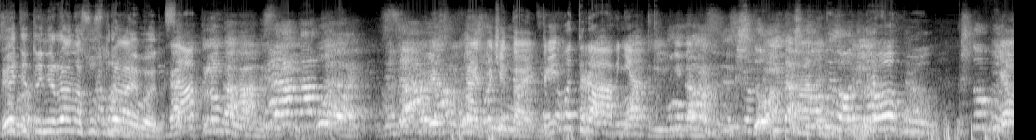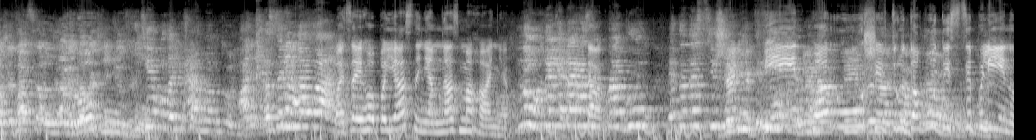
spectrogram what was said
Эти тренера нас устраивают. За прогул. Князь, почитай. Три, 3 травня. три, три Доганы. Что? Прогул. Я уже завтра уволен. Где был Александр Анатольевич? Соревнованиях. За його поясненням на змаганнях. Ну, Так. Это. Він порушив трудову дисципліну.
